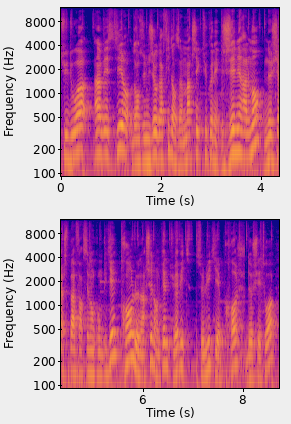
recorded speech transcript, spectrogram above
tu dois investir dans une géographie, dans un marché que tu connais. Généralement, ne cherche pas forcément compliqué, prends le marché dans lequel tu habites, celui qui est proche de chez toi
